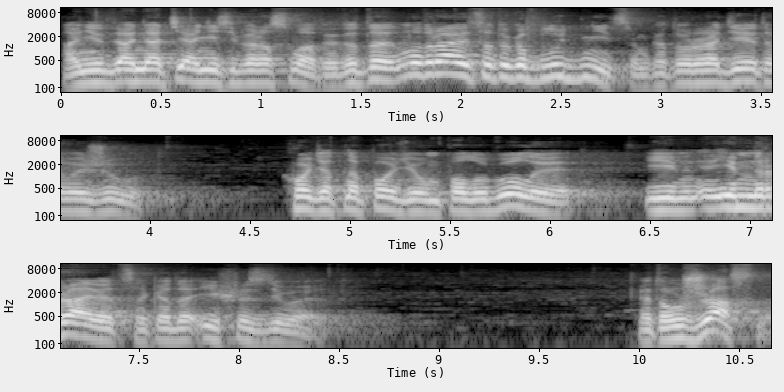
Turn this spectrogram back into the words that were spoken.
они, они, они тебя рассматривают. Это ну, нравится только блудницам, которые ради этого и живут. Ходят на подиум полуголые, и им, им нравится, когда их раздевают. Это ужасно.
